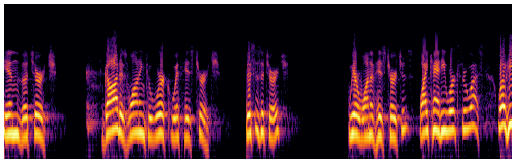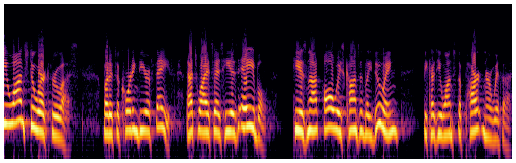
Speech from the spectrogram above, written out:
in the church. God is wanting to work with his church. This is a church. We are one of his churches. Why can't he work through us? Well, he wants to work through us, but it's according to your faith. That's why it says he is able. He is not always constantly doing because he wants to partner with us.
